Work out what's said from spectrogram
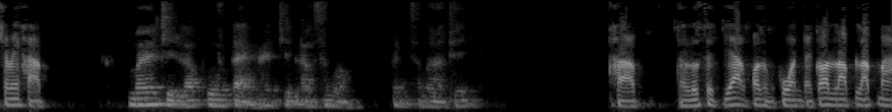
ใช่ไหมครับ ไม่ให้จิตเราปรุงแต่งให้จิตเราสงบเป็นสมาธิครับแต่รู้สึกยากพอสมควร แต่ก็รับรับมา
